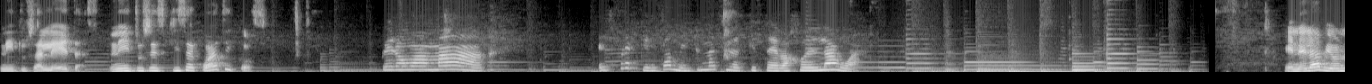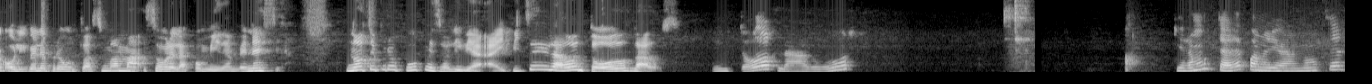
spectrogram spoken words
ni tus aletas, ni tus esquís acuáticos. Pero mamá, es frecuentemente una ciudad que está debajo del agua. En el avión, Olivia le preguntó a su mamá sobre la comida en Venecia. No te preocupes, Olivia, hay pizza y helado en todos lados. En todos lados. Ya era muy tarde cuando llegaron a hotel.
